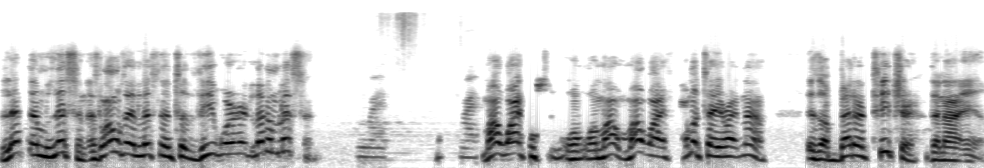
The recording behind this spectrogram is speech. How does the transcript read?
let them listen. As long as they're listening to the word, let them listen. Right. Right. My wife, well, my, my wife, I'm gonna tell you right now, is a better teacher than I am.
